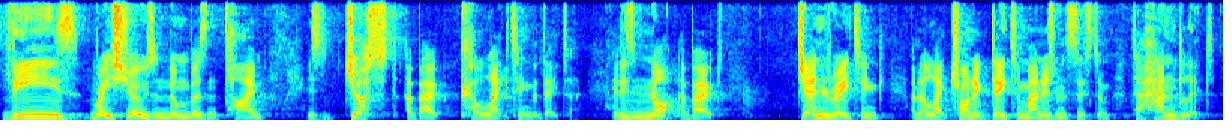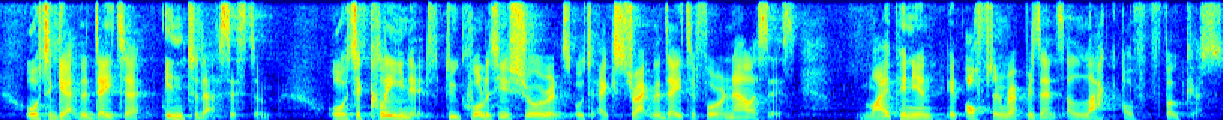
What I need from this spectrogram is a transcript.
These ratios and numbers and time is just about collecting the data. It is not about generating an electronic data management system to handle it or to get the data into that system, or to clean it, do quality assurance, or to extract the data for analysis. In my opinion, it often represents a lack of focus.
